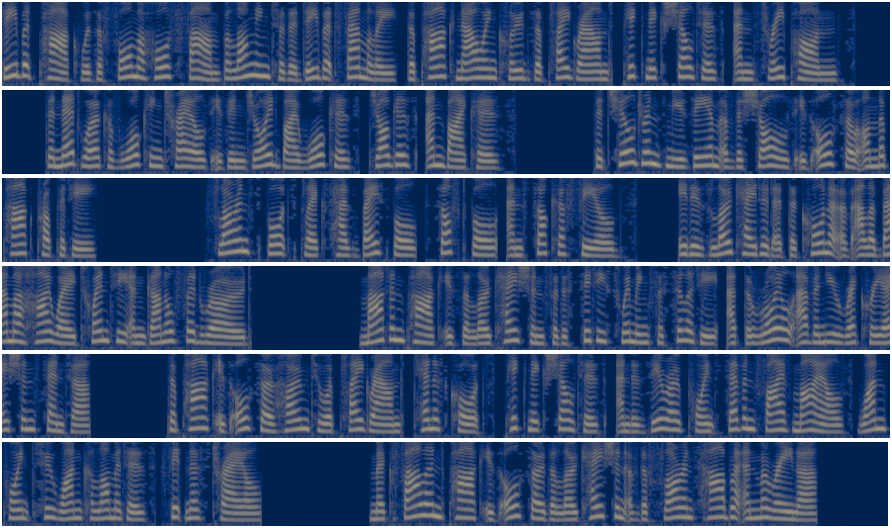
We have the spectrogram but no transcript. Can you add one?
Deibert Park was a former horse farm belonging to the Deibert family. The park now includes a playground, picnic shelters, and three ponds. The network of walking trails is enjoyed by walkers, joggers, and bikers. The Children's Museum of the Shoals is also on the park property. Florence Sportsplex has baseball, softball, and soccer fields. It is located at the corner of Alabama Highway 20 and Gunnelford Road. Martin Park is the location for the city swimming facility, at the Royal Avenue Recreation Center. The park is also home to a playground, tennis courts, picnic shelters, and a 0.75 miles (1.21 kilometers) fitness trail. McFarland Park is also the location of the Florence Harbor and Marina.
